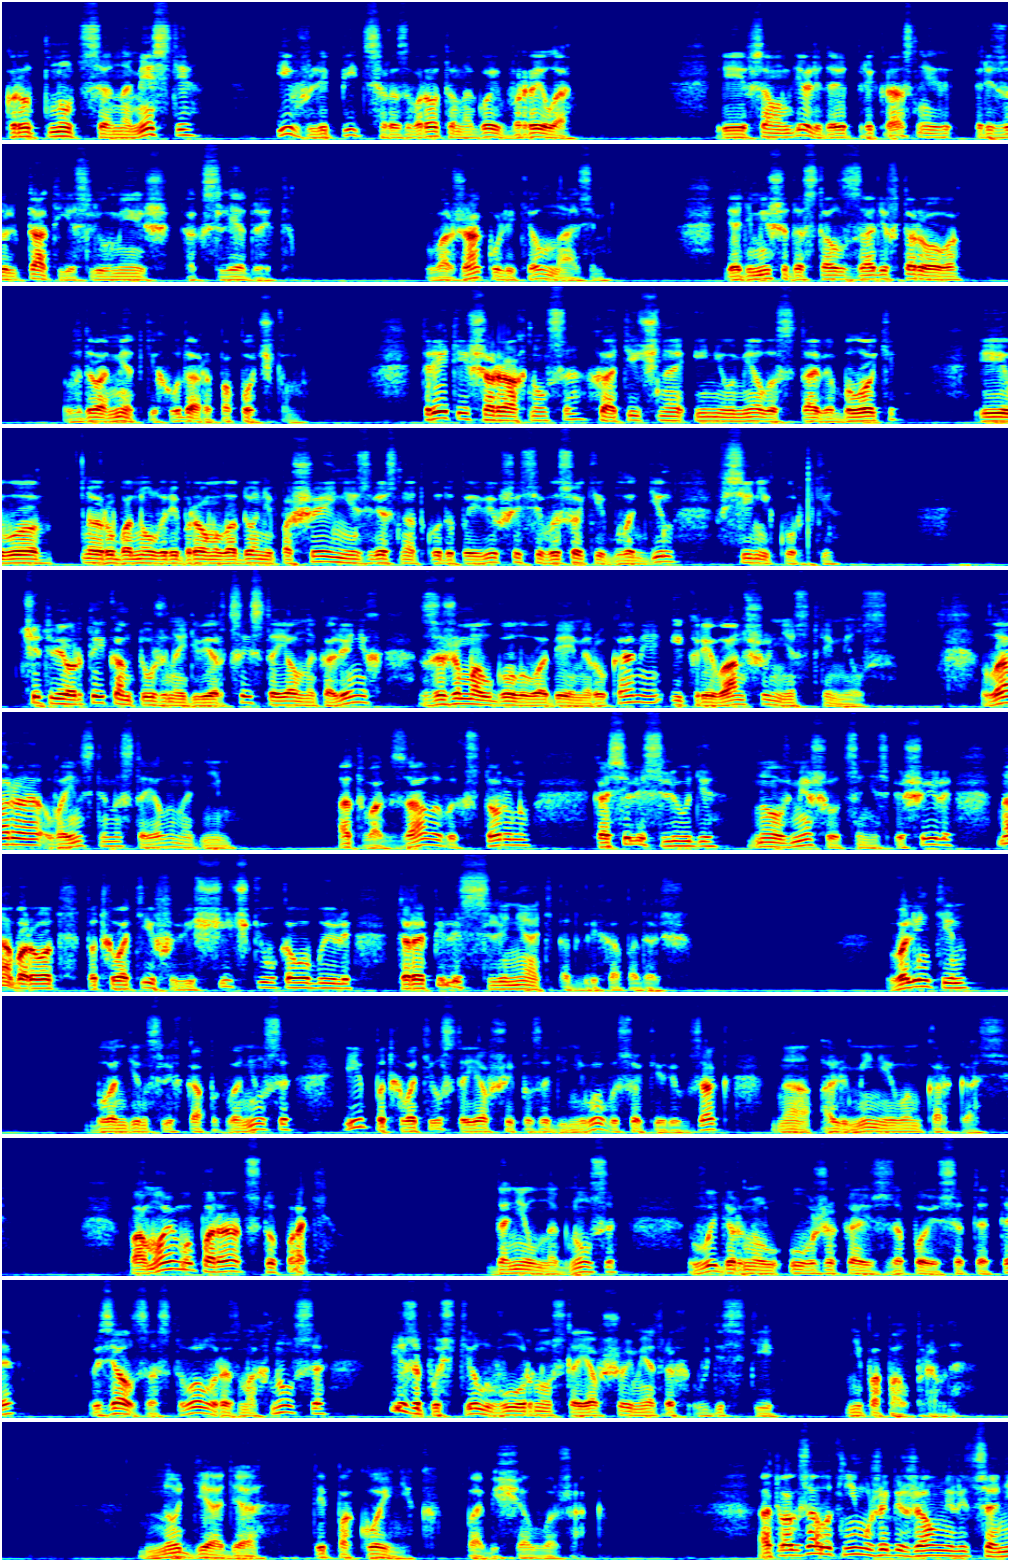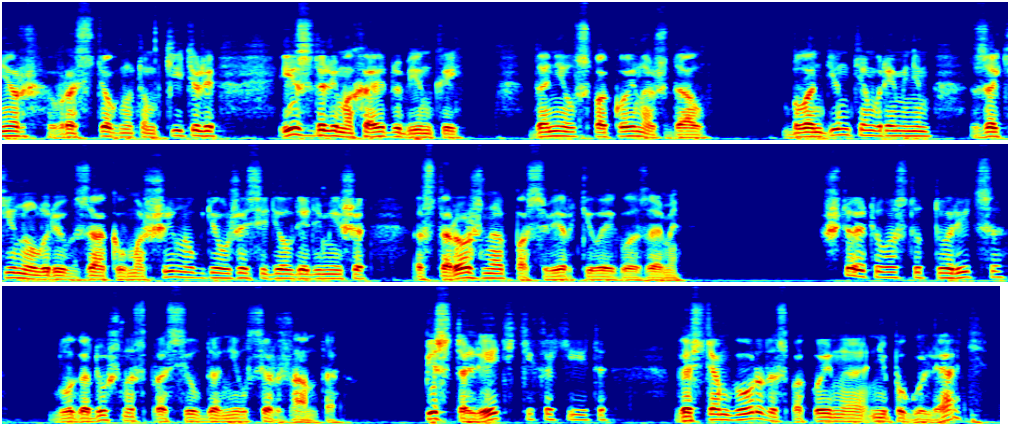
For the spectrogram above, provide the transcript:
крутнуться на месте и влепить с разворота ногой в рыло. И в самом деле дает прекрасный результат, если умеешь как следует. Вожак улетел на земь. Дядя Миша достал сзади второго, в два метких удара по почкам. Третий шарахнулся, хаотично и неумело ставя блоки, и его рубанул ребром ладони по шее неизвестно откуда появившийся высокий блондин в синей куртке. Четвертый, контуженной дверцей, стоял на коленях, зажимал голову обеими руками и к реваншу не стремился. Лара воинственно стояла над ним. От вокзала в их сторону Косились люди, но вмешиваться не спешили, наоборот, подхватив вещички, у кого были, торопились слинять от греха подальше. Валентин Блондин слегка поклонился и подхватил стоявший позади него высокий рюкзак на алюминиевом каркасе. По-моему, пора отступать. Данил нагнулся, выдернул у вожака из-за пояса ТТ, взял за ствол, размахнулся и запустил в урну, стоявшую метрах в десяти. Не попал, правда. — Ну, дядя, ты покойник, — пообещал вожак. От вокзала к ним уже бежал милиционер в расстегнутом кителе, издали махая дубинкой. Данил спокойно ждал. Блондин тем временем закинул рюкзак в машину, где уже сидел дядя Миша, осторожно посверкивая глазами. — Что это у вас тут творится? — благодушно спросил Данил сержанта. Пистолетики какие-то. Гостям города спокойно не погулять.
